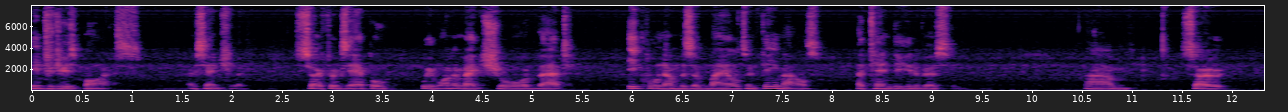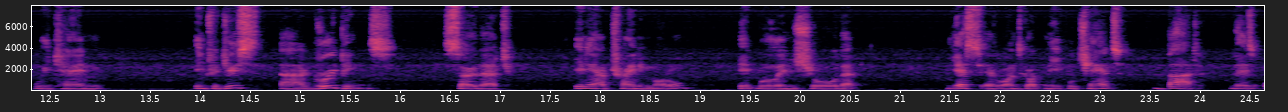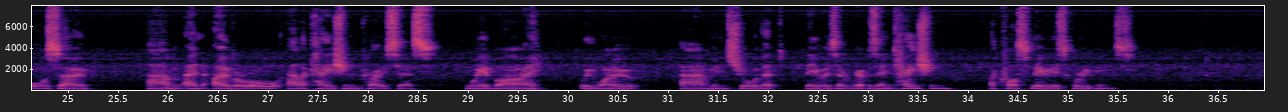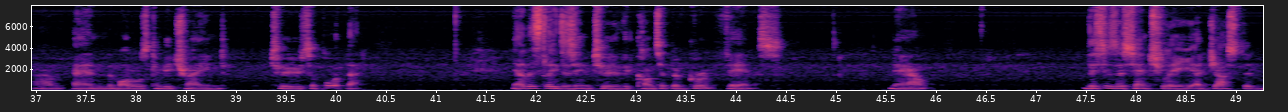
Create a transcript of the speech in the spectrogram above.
introduce bias, essentially. So for example, we want to make sure that equal numbers of males and females attend the university. Um, so we can introduce uh, groupings so that in our training model, it will ensure that, yes, everyone's got an equal chance, but there's also um, an overall allocation process whereby we want to um, ensure that there is a representation across various groupings um, and the models can be trained to support that. Now this leads us into the concept of group fairness. Now, This is essentially adjusted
